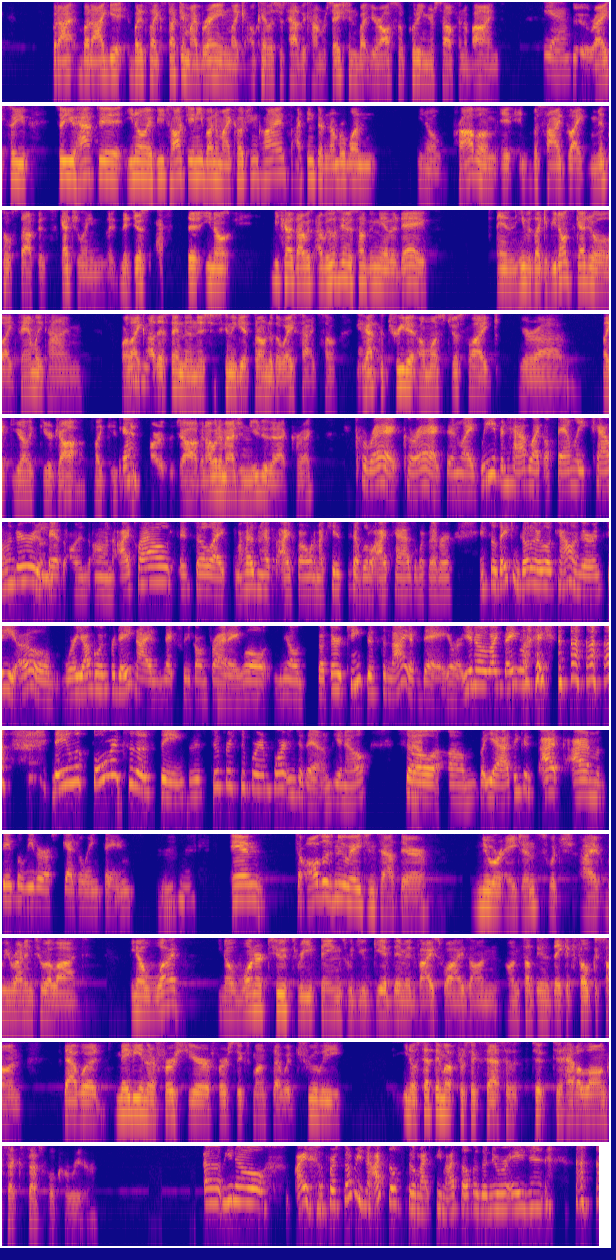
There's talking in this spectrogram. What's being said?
but I but I get but it's like stuck in my brain like okay, let's just have the conversation, but you're also putting yourself in a bind. Yeah. Too, right? So you so you have to, you know, if you talk to anybody of my coaching clients, I think their number one you know problem it, it, besides like mental stuff is scheduling they just they, you know because i was i was listening to something the other day and he was like if you don't schedule like family time or like mm-hmm. other thing then it's just going to get thrown to the wayside so yeah. you have to treat it almost just like your uh like your like your job like it's, yeah. it's part of the job and i would imagine you do that correct Correct, correct. And like we even have like a family calendar on, on iCloud. And so like my husband has an iPhone and my kids have little iPads or whatever. And so they can go to their little calendar and see, oh, where y'all going for date night next week on Friday? Well, you know, the 13th is Sanaya's day or, you know, like they like, they look forward to those things. And it's super, super important to them, you know? So, yeah. um, but yeah, I think it's, I, I am a big believer of scheduling things. Mm-hmm. And to all those new agents out there, newer agents, which I we run into a lot, you know what you know one or two three things would you give them advice wise on on something that they could focus on that would maybe in their first year or first six months that would truly you know set them up for success as, to, to have a long successful career um, you know i for some reason i still still might see myself as a newer agent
